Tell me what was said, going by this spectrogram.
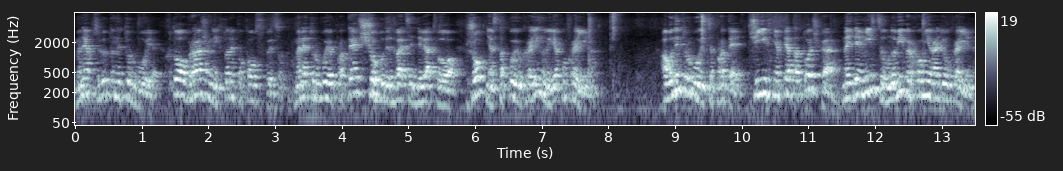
Мене абсолютно не турбує, хто ображений, хто не попав в список. Мене турбує про те, що буде 29 жовтня з такою країною, як Україна. А вони турбуються про те, чи їхня п'ята точка знайде місце у новій Верховній Раді України.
